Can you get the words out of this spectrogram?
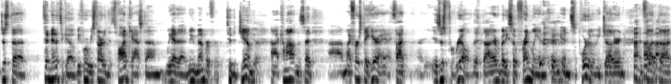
just uh, ten minutes ago, before we started this podcast, um, we had a new member for to the gym Yeah. uh, come out and said, uh, "My first day here, I, I thought." Is this for real? That uh, everybody's so friendly and, and, and supportive of each other, and, and thought, uh,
